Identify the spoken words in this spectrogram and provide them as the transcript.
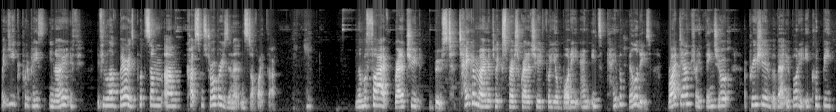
But you could put a piece, you know, if if you love berries, put some um, cut some strawberries in it and stuff like that. Number five, gratitude boost. Take a moment to express gratitude for your body and its capabilities. Write down three things you're appreciative about your body. It could be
